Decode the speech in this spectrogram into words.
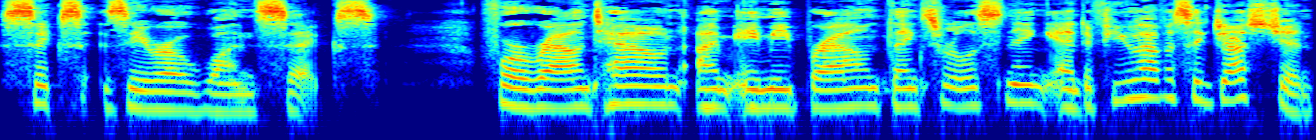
6016. For Around Town, I'm Amy Browne. Thanks for listening. And if you have a suggestion,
